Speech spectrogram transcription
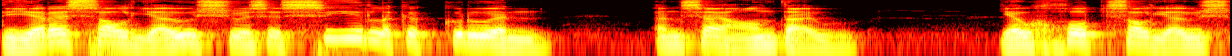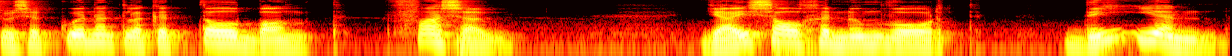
Die Here sal jou soos 'n suurlike kroon in sy hand hou. Jou God sal jou soos 'n koninklike tulband vashou. Jy sal genoem word die een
